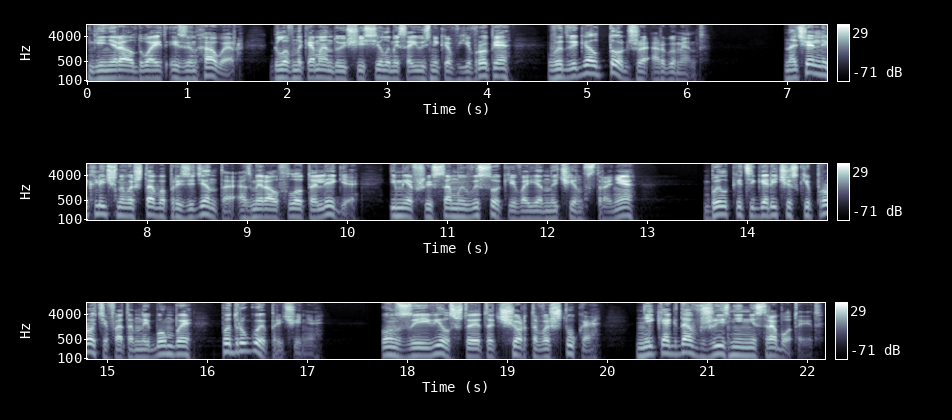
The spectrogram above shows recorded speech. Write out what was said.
Генерал Дуайт Эйзенхауэр, главнокомандующий силами союзников в Европе, выдвигал тот же аргумент — Начальник личного штаба президента, адмирал флота Леги, имевший самый высокий военный чин в стране, был категорически против атомной бомбы по другой причине. Он заявил, что эта чертова штука никогда в жизни не сработает,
